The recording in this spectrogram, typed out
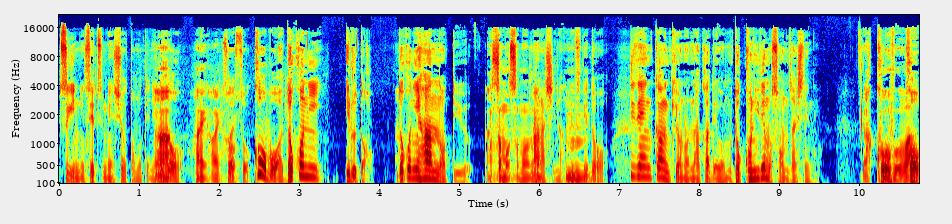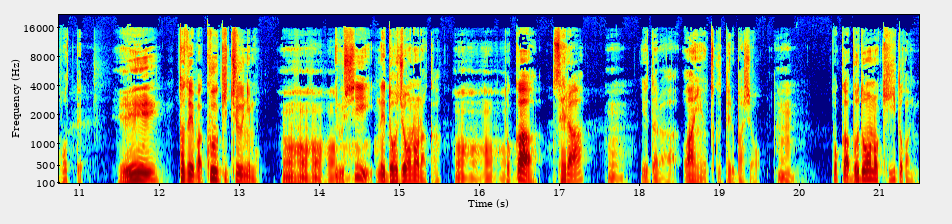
次に説明しようと思ってんねんけあどはいはいはい。そうそう。酵母はどこにいると？どこに反応っていうあそもそもね。話なんですけど、自然環境の中ではもうどこにでも存在してんねん。うんあ酵母は？酵母って。ええ。例えば空気中にも。いいるし、で土壌の中。ととかセラー。うん。言うたらワインを作ってる場所。うん。とかブドウの木とかにも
